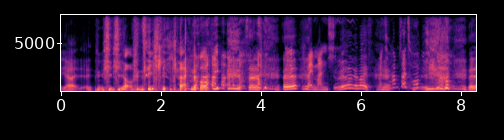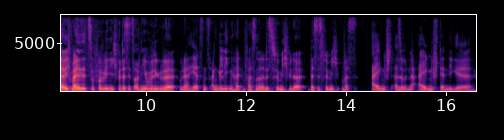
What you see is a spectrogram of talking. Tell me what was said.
ja, ja, offensichtlich kein Hobby. sondern, äh, Bei manchen, ja, wer weiß. manche haben es als Hobby. Nein, aber ich meine jetzt so von wegen, ich würde das jetzt auch nicht unbedingt unter, unter Herzensangelegenheiten fassen, sondern das ist für mich wieder, das ist für mich was eigenst also eine eigenständige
